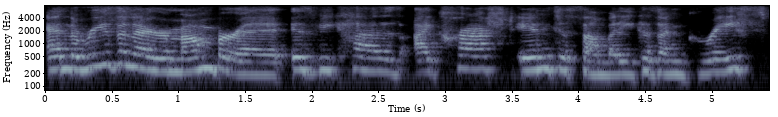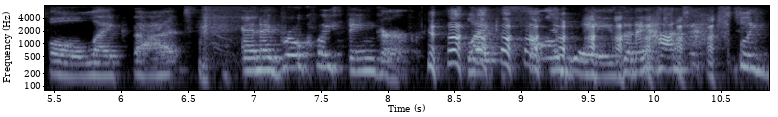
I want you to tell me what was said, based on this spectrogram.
And the reason I remember it is because I crashed into somebody because I'm graceful like that. And I broke my finger like sideways. And I had to actually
